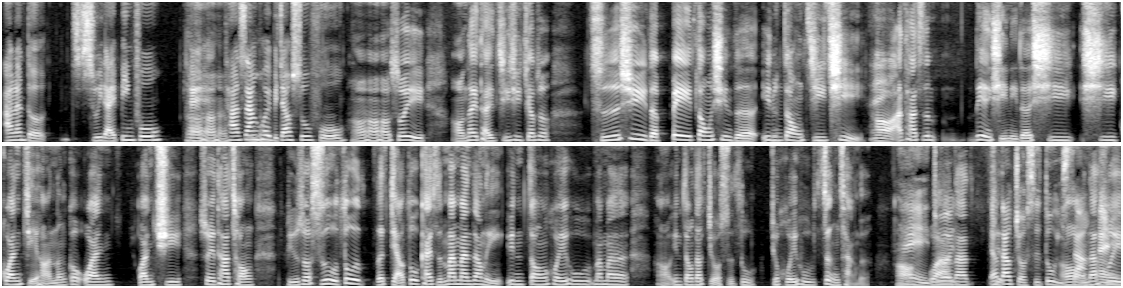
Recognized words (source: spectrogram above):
啊，咱就水来冰敷，嘿，它这样会比较舒服。好好好，所以哦，那台机器叫做持续的被动性的运动机器，哦啊，它是练习你的膝膝关节哈，能够弯。弯曲，所以它从比如说十五度的角度开始，慢慢让你运动恢复，慢慢哦运动到九十度就恢复正常的。哦，哇，那要到九十度以上。那所以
